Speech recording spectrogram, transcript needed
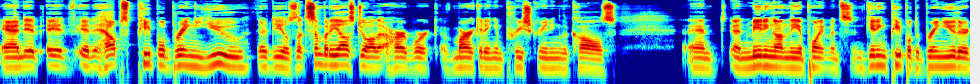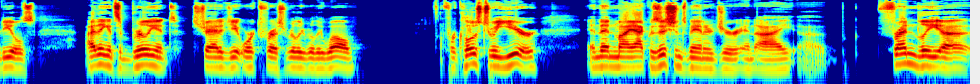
And it, it it helps people bring you their deals. Let somebody else do all that hard work of marketing and pre-screening the calls, and and meeting on the appointments and getting people to bring you their deals. I think it's a brilliant strategy. It worked for us really really well for close to a year, and then my acquisitions manager and I. Uh, friendly uh,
